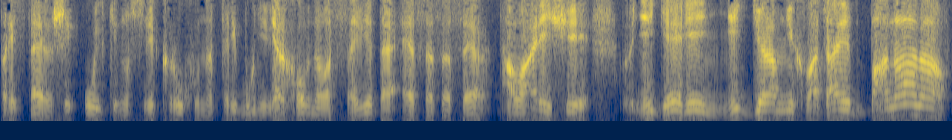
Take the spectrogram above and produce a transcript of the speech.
представивший Улькину свекруху на трибуне Верховного Совета СССР. «Товарищи, в Нигерии нигерам не хватает бананов!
